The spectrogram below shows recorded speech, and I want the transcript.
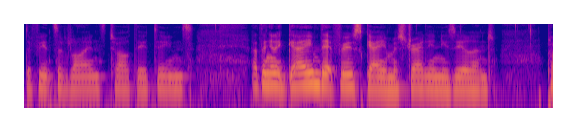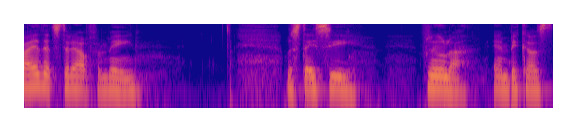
defensive lines, 12, 13s. I think in a game, that first game, Australia New Zealand, player that stood out for me was Stacey Fluhler, and because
